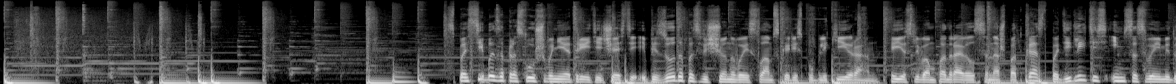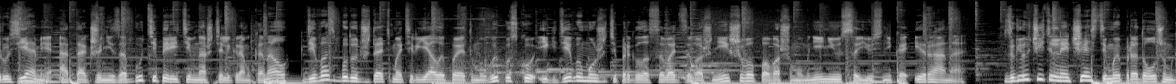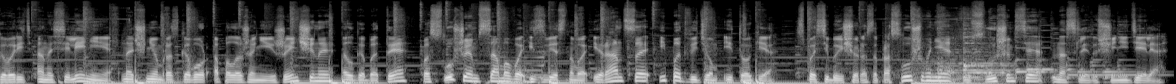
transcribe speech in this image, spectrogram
Спасибо за прослушивание третьей части эпизода, посвященного Исламской Республике Иран. Если вам понравился наш подкаст, поделитесь им со своими друзьями, а также не забудьте перейти в наш телеграм-канал, где вас будут ждать материалы по этому выпуску и где вы можете проголосовать за важнейшего, по вашему мнению, союзника Ирана. В заключительной части мы продолжим говорить о населении, начнем разговор о положении женщины, ЛГБТ, послушаем самого известного иранца и подведем итоги. Спасибо еще раз за прослушивание, услышимся на следующей неделе.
